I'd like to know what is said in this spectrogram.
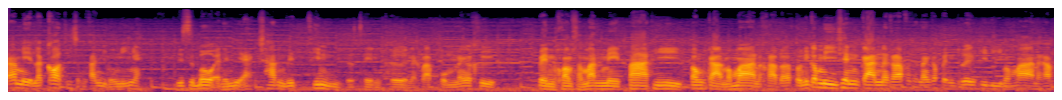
Damage แล้วก็ที่สำคัญอยู่ตรงนี้ไง Disable Enemy Action within the same turn นะครับผมนั่นก็คือเป็นความสามารถเมตาที่ต้องการมากๆนะครับแล้วตัวนี้ก็มีเช่นกันนะครับเพราะฉะนั้นก็เป็นเรื่องที่ดีมากๆนะครับ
